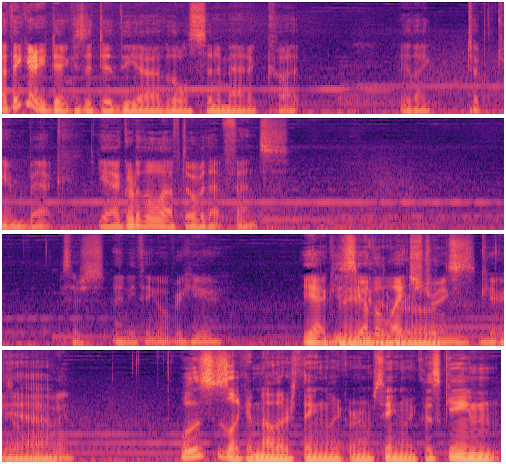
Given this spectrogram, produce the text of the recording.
I think I already did because it did the, uh, the little cinematic cut. It like took the camera back. Yeah, go to the left over that fence. Is there anything over here? Yeah, can you see how the the light string carries up Yeah. that way? Well, this is like another thing, like where I'm saying, like this game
